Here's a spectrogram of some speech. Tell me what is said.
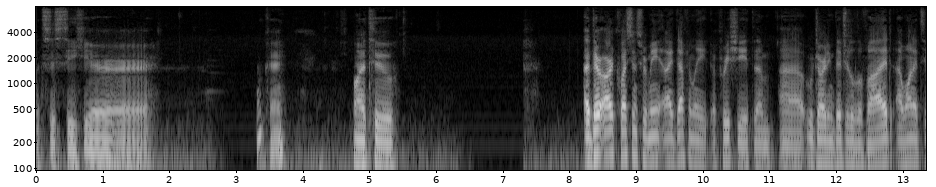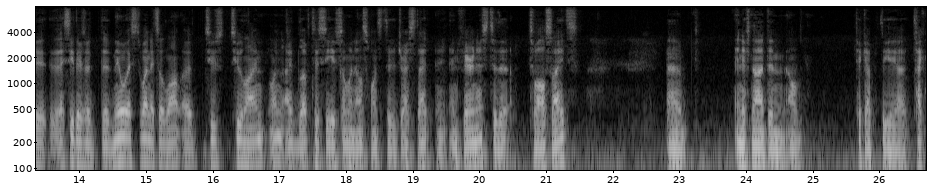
Let's just see here. Okay. Wanted to uh, there are questions for me, and I definitely appreciate them uh, regarding digital divide. I wanted to. I see there's a the newest one. It's a long, a two two line one. I'd love to see if someone else wants to address that in, in fairness to the to all sites. Uh, and if not, then I'll pick up the uh, tech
